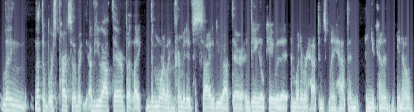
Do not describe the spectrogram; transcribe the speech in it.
letting not the worst parts of, of you out there but like the more like Hmm. primitive side of you out there and being okay with it and whatever happens may happen and you kind of you know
